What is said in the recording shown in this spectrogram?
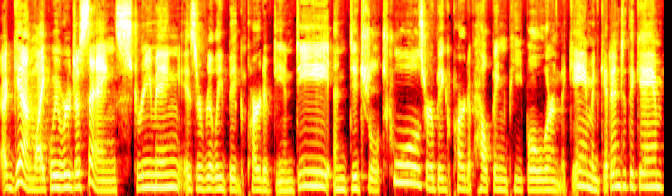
again, like we were just saying, streaming is a really big part of D&D and digital tools are a big part of helping people learn the game and get into the game.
